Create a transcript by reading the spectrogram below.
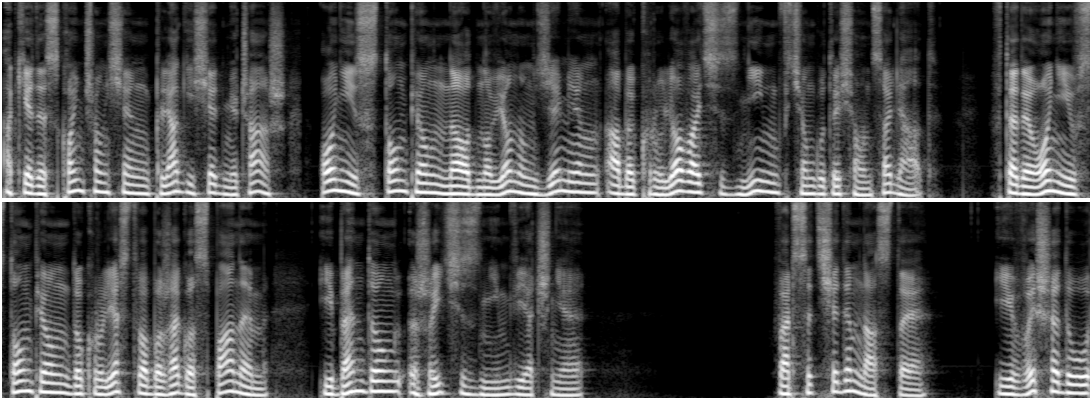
a kiedy skończą się plagi siedmiu czasz, oni stąpią na odnowioną ziemię, aby królować z nim w ciągu tysiąca lat. Wtedy oni wstąpią do Królestwa Bożego z Panem i będą żyć z nim wiecznie. Werset 17. I wyszedł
